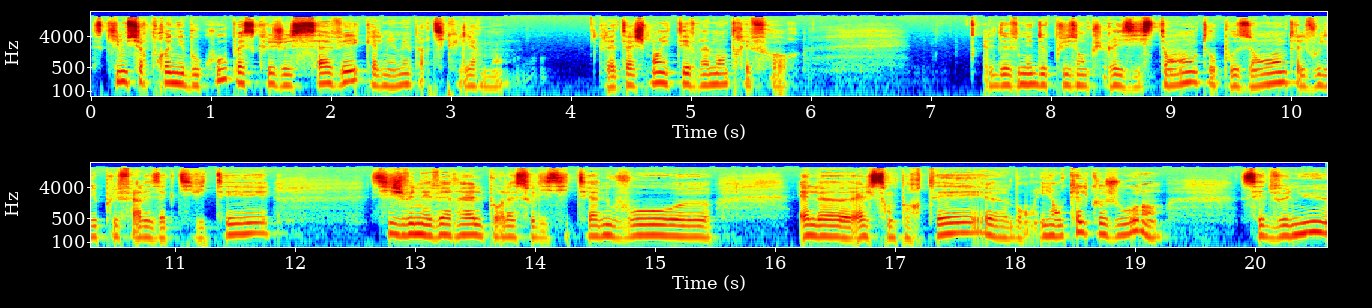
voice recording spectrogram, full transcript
Ce qui me surprenait beaucoup parce que je savais qu'elle m'aimait particulièrement, que l'attachement était vraiment très fort. Elle devenait de plus en plus résistante, opposante, elle voulait plus faire les activités. Si je venais vers elle pour la solliciter à nouveau, euh, elle, euh, elle s'emportait. Euh, bon, et en quelques jours, c'est devenu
